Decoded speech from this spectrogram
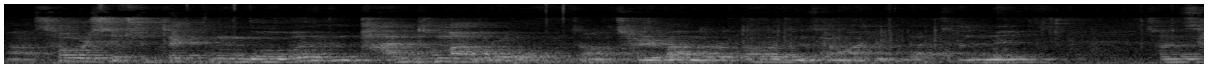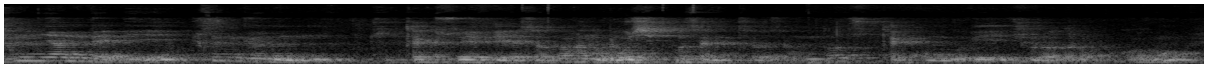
어, 서울시 주택 공급은 반토막으로 어, 절반으로 떨어진 상황입니다. 전, 전 3년 대비 평균 주택 수에 비해서도 한 50% 정도 주택 공급이 줄어들었고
